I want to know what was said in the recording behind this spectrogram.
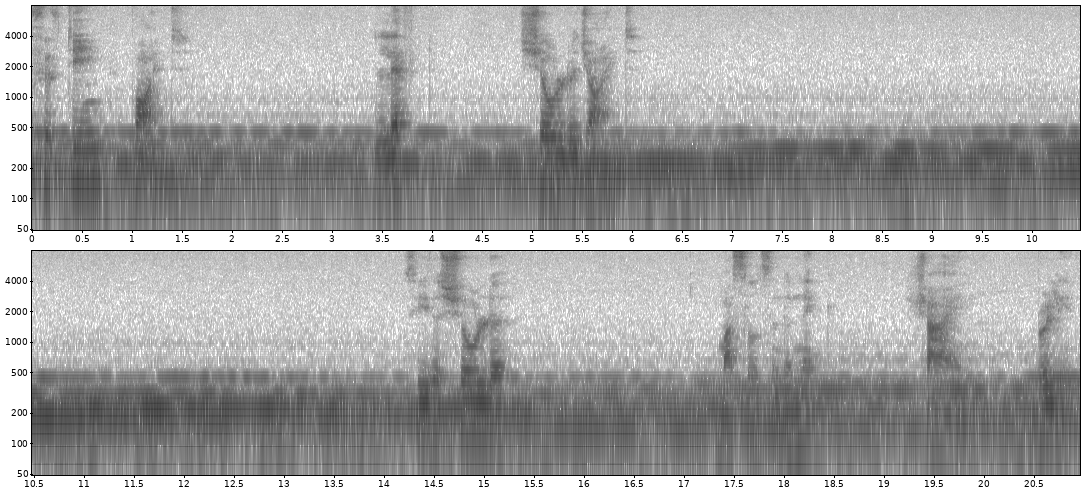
15th point. Left shoulder joint. See the shoulder muscles in the neck shine. Brilliant.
